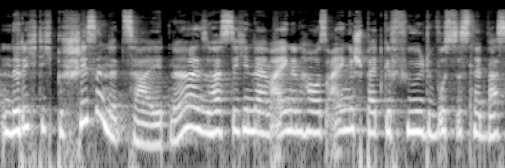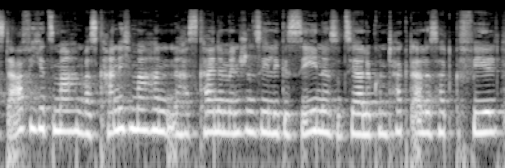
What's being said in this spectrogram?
eine richtig beschissene Zeit, ne? Also hast dich in deinem eigenen Haus eingesperrt gefühlt, du wusstest nicht, was darf ich jetzt machen, was kann ich machen, hast keine Menschenseele gesehen, der soziale Kontakt, alles hat gefehlt.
